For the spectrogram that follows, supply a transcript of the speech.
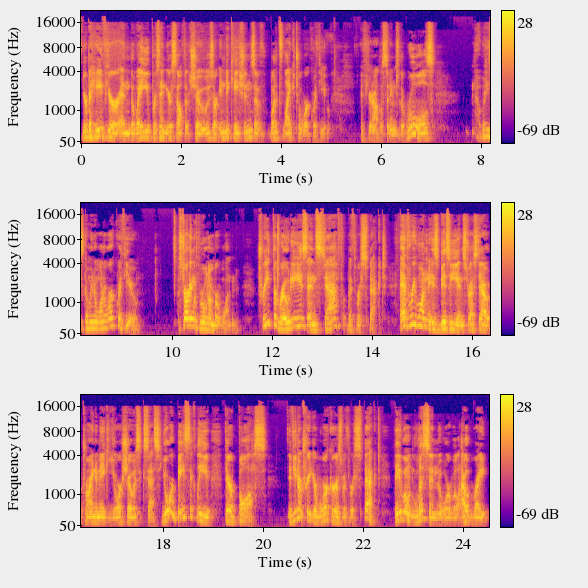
Your behavior and the way you present yourself at shows are indications of what it's like to work with you. If you're not listening to the rules, nobody's going to want to work with you. Starting with rule number one treat the roadies and staff with respect. Everyone is busy and stressed out trying to make your show a success. You're basically their boss. If you don't treat your workers with respect, they won't listen or will outright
